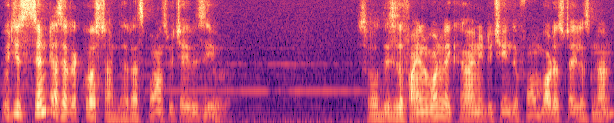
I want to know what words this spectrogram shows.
which is sent as a request and the response which i received. So this is the final one like I need to change the form border style as none.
